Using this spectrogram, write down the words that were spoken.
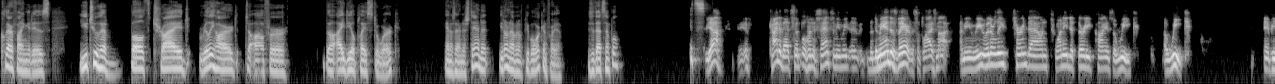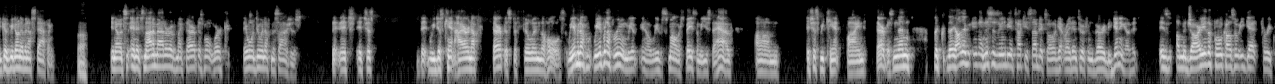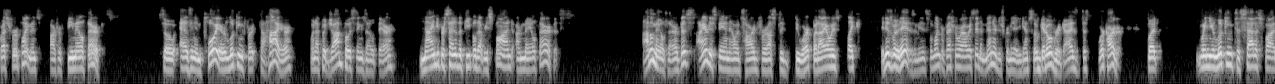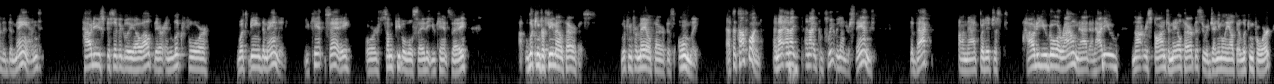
clarifying it is you two have both tried really hard to offer the ideal place to work. And as I understand it, you don't have enough people working for you. Is it that simple? It's yeah, it's kind of that simple in a sense. I mean, we uh, the demand is there, the supply is not. I mean, we literally turn down 20 to 30 clients a week, a week, because we don't have enough staffing. Huh. You know, it's and it's not a matter of my therapist won't work; they won't do enough massages. It's it's just that we just can't hire enough therapists to fill in the holes. We have enough. We have enough room. We have you know we have smaller space than we used to have. Um, it's just we can't find therapists. And then the the other, and this is going to be a touchy subject, so I'll get right into it from the very beginning of it. Is a majority of the phone calls that we get for requests for appointments are for female therapists. So as an employer looking for to hire, when I put job postings out there, 90% of the people that respond are male therapists. I'm a male therapist. I understand how it's hard for us to do work, but I always like it is what it is. I mean, it's the one profession where I always say that men are discriminated against. So get over it, guys. Just work harder. But when you're looking to satisfy the demand, how do you specifically go out there and look for what's being demanded? You can't say, or some people will say that you can't say, looking for female therapists, looking for male therapists only. That's a tough one. And I and I and I completely understand the back on that, but it just how do you go around that and how do you not respond to male therapists who are genuinely out there looking for work?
